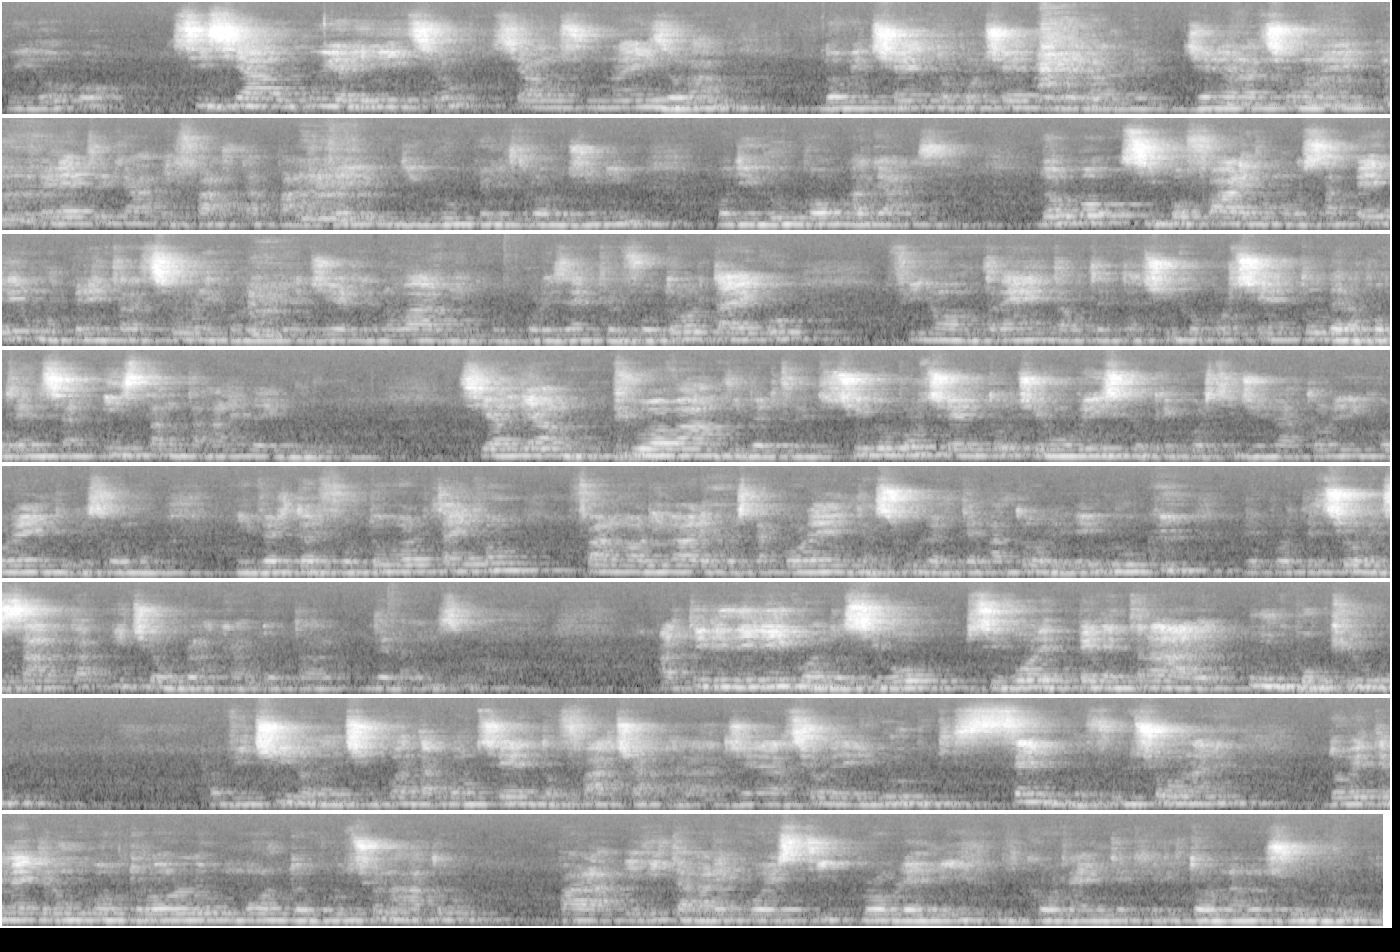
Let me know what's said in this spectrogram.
qui dopo. Sì, siamo qui all'inizio, siamo su una isola dove il 100% della generazione elettrica è fatta parte di gruppi elettrogeni o di gruppo a gas. Dopo si può fare, come lo sapete, una penetrazione con le energie rinnovabili, come per esempio il fotovoltaico, fino a un 30-35% della potenza istantanea dei gruppi se andiamo più avanti del 35% c'è un rischio che questi generatori di corrente che sono inverter fotovoltaico fanno arrivare questa corrente sull'alternatore dei gruppi, la protezione salta e c'è un blackout totale della isola. Al tiri di lì quando si, vu si vuole penetrare un po' più vicino del 50% faccia alla generazione dei gruppi che sempre funzionano, dovete mettere un controllo molto evoluzionato per evitare questi problemi di corrente che ritornano sui gruppi.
